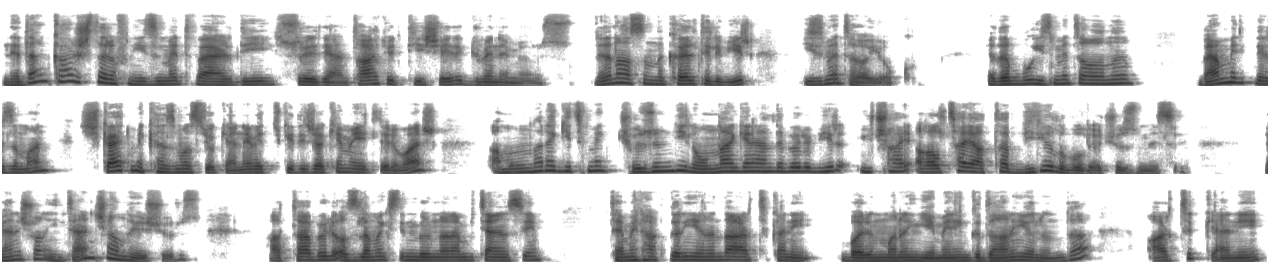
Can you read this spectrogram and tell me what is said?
neden karşı tarafın hizmet verdiği sürede yani taahhüt ettiği şeyde güvenemiyoruz? Neden aslında kaliteli bir hizmet ağı yok? Ya da bu hizmet ağını vermedikleri zaman şikayet mekanizması yok. Yani evet tüketici hakem heyetleri var ama onlara gitmek çözüm değil. Onlar genelde böyle bir 3 ay, 6 ay hatta 1 yılı buluyor çözülmesi. Yani şu an internet çağında yaşıyoruz. Hatta böyle azılamak istediğim bölümlerden bir tanesi temel hakların yanında artık hani barınmanın, yemenin, gıdanın yanında artık yani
